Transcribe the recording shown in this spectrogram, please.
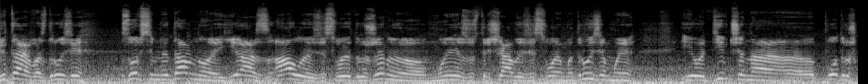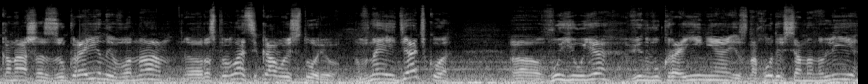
Вітаю вас, друзі! Зовсім недавно я з Аллою, зі своєю дружиною, ми зустрічалися зі своїми друзями. І от дівчина, подружка наша з України, вона е, розповіла цікаву історію. В неї дядько е, воює, він в Україні знаходився на нулі.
